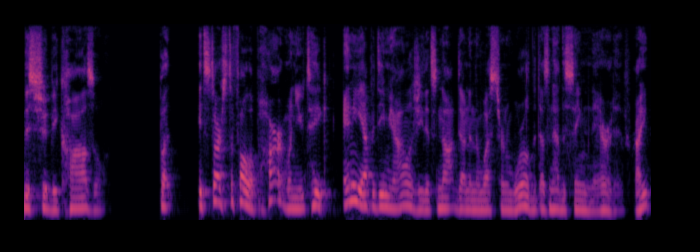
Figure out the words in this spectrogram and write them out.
this should be causal But it starts to fall apart when you take any epidemiology that's not done in the Western world that doesn't have the same narrative, right?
